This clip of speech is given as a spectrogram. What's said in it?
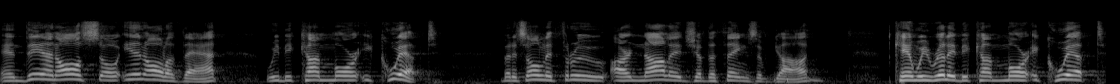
And then also, in all of that, we become more equipped. But it's only through our knowledge of the things of God can we really become more equipped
